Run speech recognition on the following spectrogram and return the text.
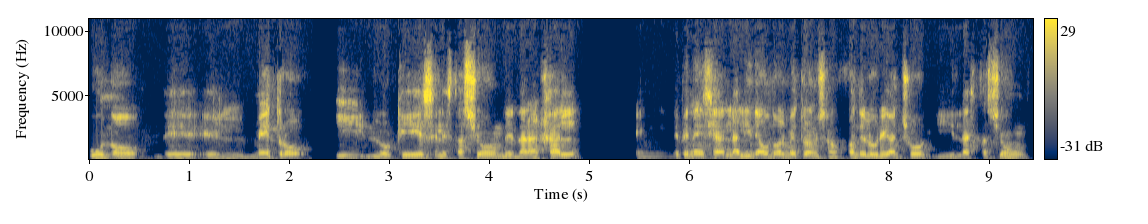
1 del metro y lo que es la estación de Naranjal en Independencia, la línea 1 del metro en San Juan del Urigancho y la estación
